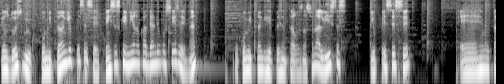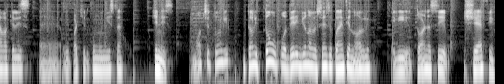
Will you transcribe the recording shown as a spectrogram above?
Tem os dois grupos, o Kuomintang e o PCC. Tem esse esqueminha no caderno de vocês aí, né? O Kuomintang representava os nacionalistas e o PCC é, representava aqueles é, o Partido Comunista chinês. Mao Tse Tung, então ele toma o poder em 1949, ele, torna-se chefe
